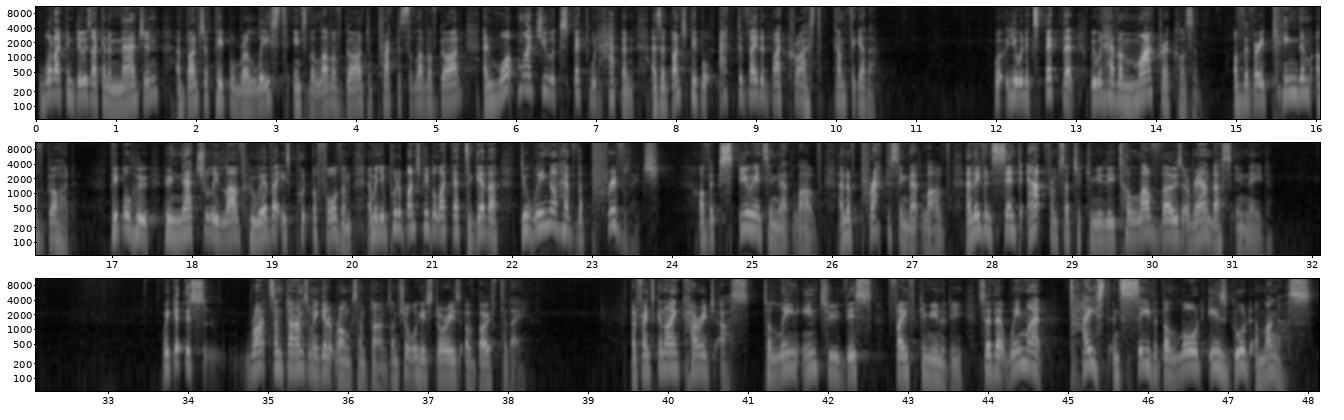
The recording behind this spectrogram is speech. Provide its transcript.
what I can do is I can imagine a bunch of people released into the love of God to practice the love of God. And what might you expect would happen as a bunch of people activated by Christ come together? Well, you would expect that we would have a microcosm of the very kingdom of God. People who, who naturally love whoever is put before them. And when you put a bunch of people like that together, do we not have the privilege of experiencing that love and of practicing that love, and even sent out from such a community to love those around us in need. We get this right sometimes and we get it wrong sometimes. I'm sure we'll hear stories of both today. But, friends, can I encourage us to lean into this faith community so that we might taste and see that the Lord is good among us?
